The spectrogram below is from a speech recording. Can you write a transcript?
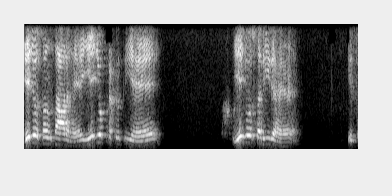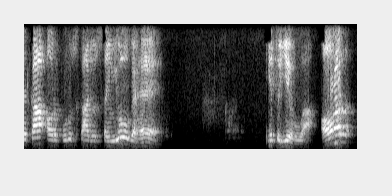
ये जो संसार है, ये जो प्रकृति है, ये जो शरीर है, इसका और पुरुष का जो संयोग है, ये तो ये हुआ। और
